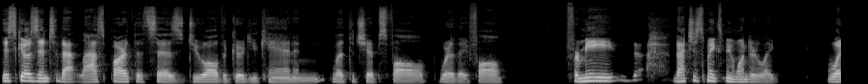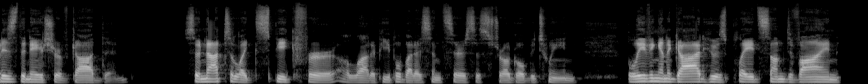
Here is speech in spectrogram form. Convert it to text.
This goes into that last part that says, do all the good you can and let the chips fall where they fall. For me, that just makes me wonder like, what is the nature of God then? So not to like speak for a lot of people, but I sense there's a struggle between believing in a God who has played some divine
